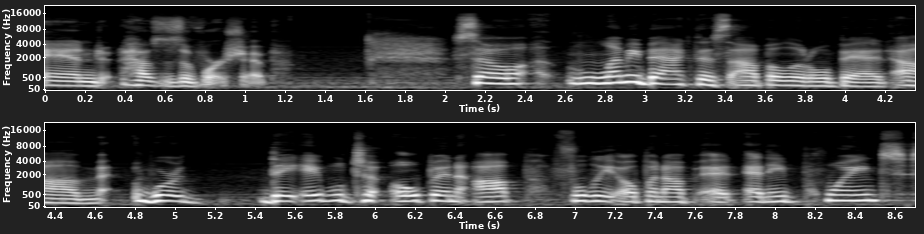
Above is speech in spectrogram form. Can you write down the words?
and houses of worship. So, let me back this up a little bit. Um, were they able to open up, fully open up at any point?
